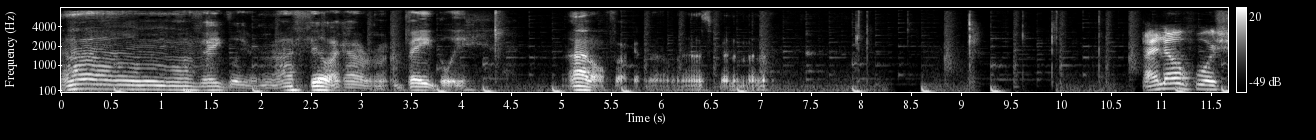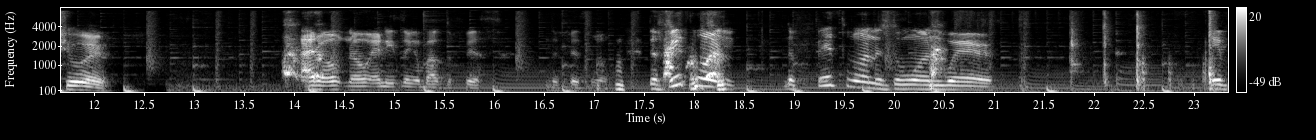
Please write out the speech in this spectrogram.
Um, vaguely remember. I feel like I remember vaguely. I don't fucking know. Man. It's been a minute. I know for sure. I don't know anything about the fifth, the fifth one. The fifth one, the fifth one is the one where, if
